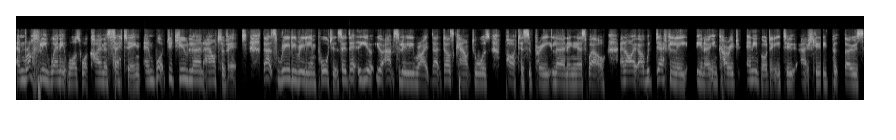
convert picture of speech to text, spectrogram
and roughly when it was what kind of setting and what did you learn out of it? That's really really important. So that you're, you're absolutely right. That does count towards participatory learning as well. And I, I would definitely, you know, encourage anybody to actually put those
